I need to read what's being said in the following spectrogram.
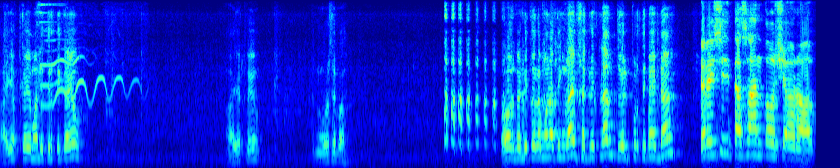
Ayop kayo, mga Duterte kayo. Ayop kayo. Anong oras ba? Oh, ganito lang muna ating live, saglit lang, 12.45 na. Teresita Santos, shoutout.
